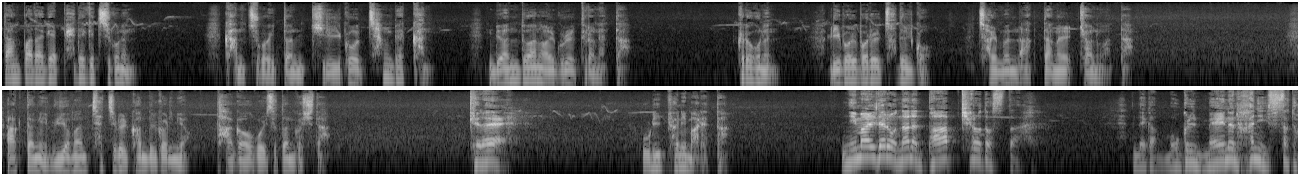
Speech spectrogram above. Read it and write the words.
땅바닥에 패대기 치고는 감추고 있던 길고 창백한 면도한 얼굴을 드러냈다. 그러고는 리볼버를 쳐들고 젊은 악당을 겨누었다. 악당이 위험한 채찍을 건들거리며 다가오고 있었던 것이다. 그래, 우리 편이 말했다. 네 말대로 나는 밥 캐러더스다. 내가 목을 매는 한이 있어도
